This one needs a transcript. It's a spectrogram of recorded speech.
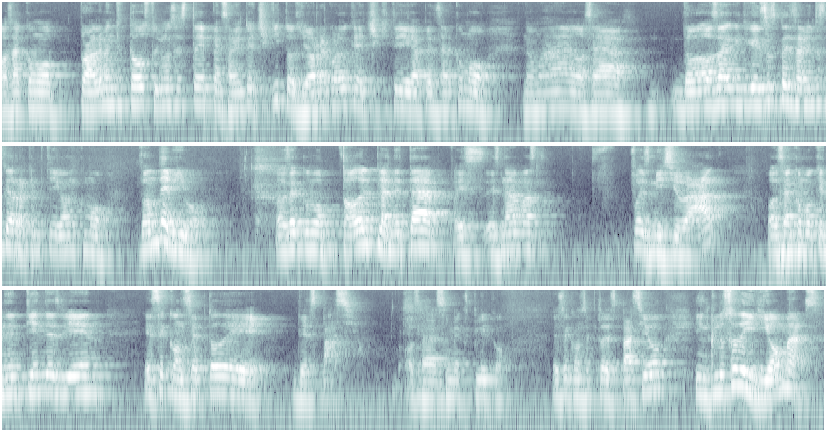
O sea, como probablemente todos tuvimos este pensamiento de chiquitos. Yo recuerdo que de chiquito llegué a pensar como, no más, o sea, do- o sea, esos pensamientos que de repente te llegaban como, ¿dónde vivo? O sea, como todo el planeta es, es nada más, pues mi ciudad. O sea, como que no entiendes bien ese concepto de, de espacio. O sea, así me explico. Ese concepto de espacio, incluso de idiomas.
